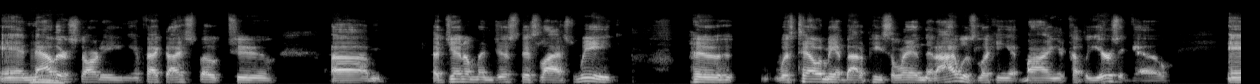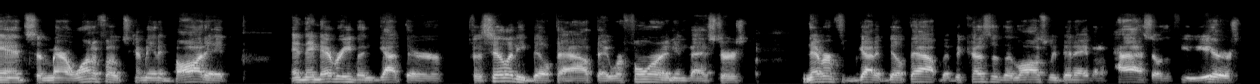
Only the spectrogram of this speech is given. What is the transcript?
and now mm. they're starting in fact i spoke to um, a gentleman just this last week who was telling me about a piece of land that I was looking at buying a couple years ago. And some marijuana folks come in and bought it, and they never even got their facility built out. They were foreign investors, never got it built out. But because of the laws we've been able to pass over the few years,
